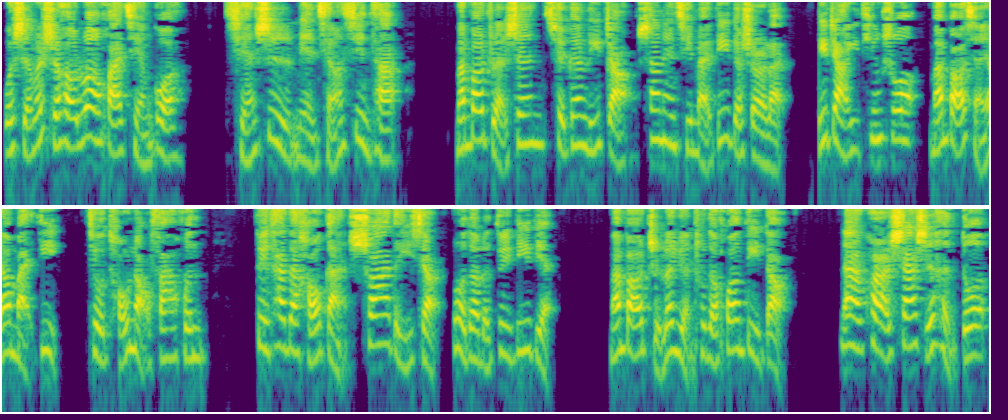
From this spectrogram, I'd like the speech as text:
我什么时候乱花钱过？”钱氏勉强信他。满宝转身却跟里长商量起买地的事儿来。里长一听说满宝想要买地，就头脑发昏，对他的好感唰的一下落到了最低点。满宝指了远处的荒地道：“那块沙石很多，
